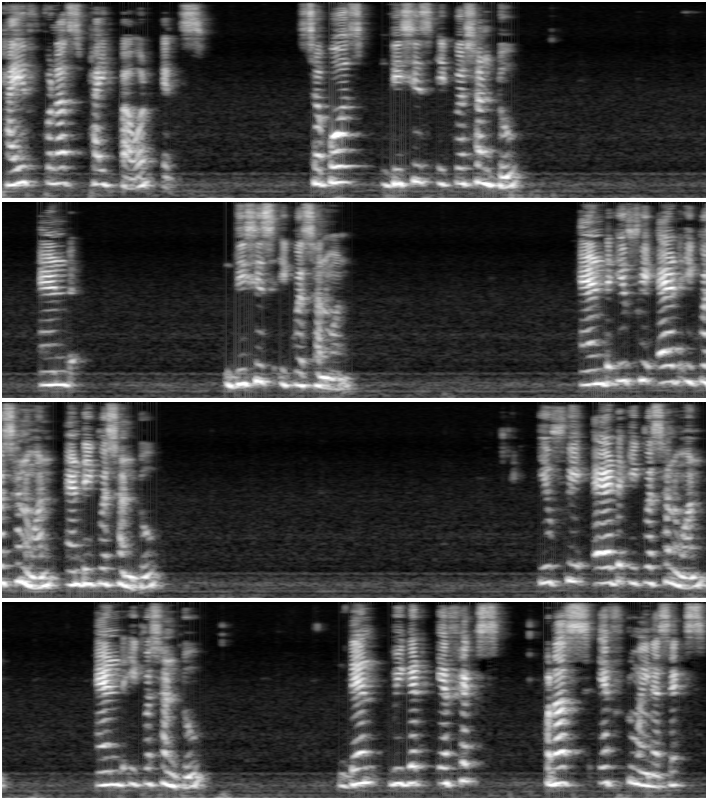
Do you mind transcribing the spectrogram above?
5 plus 5 power x. Suppose this is equation 2 and this is equation 1 and if we add equation 1 and equation 2 if we add equation 1 and equation 2 then we get fx plus f2 minus x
